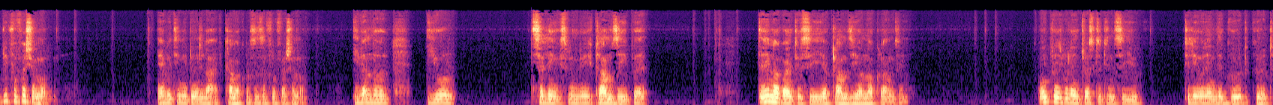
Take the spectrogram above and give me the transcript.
be professional everything you do in life come across as a professional even though you're selling extremely clumsy but they're not going to see you're clumsy or not clumsy all people are interested in see you delivering the good good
